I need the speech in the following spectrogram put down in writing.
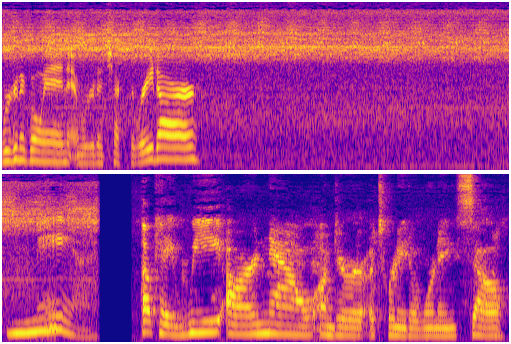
We're gonna go in and we're gonna check the radar. Man. Okay, we are now under a tornado warning, so.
